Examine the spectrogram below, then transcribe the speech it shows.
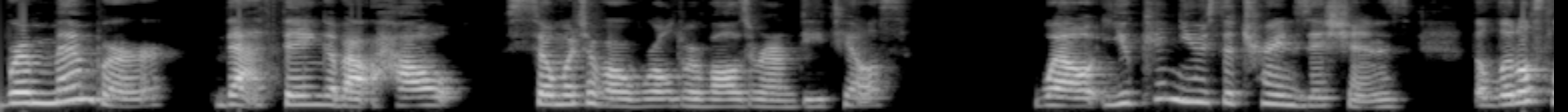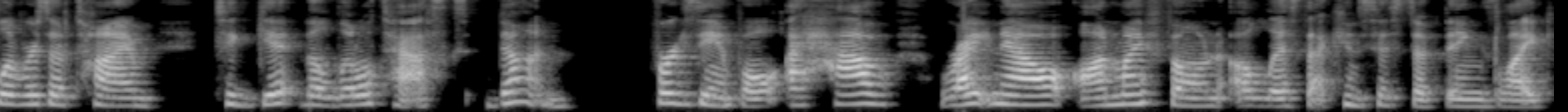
Remember that thing about how so much of our world revolves around details? Well, you can use the transitions, the little slivers of time to get the little tasks done. For example, I have right now on my phone a list that consists of things like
